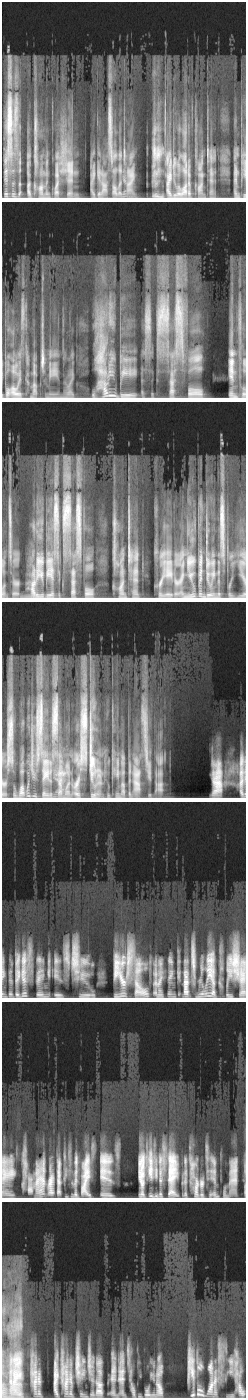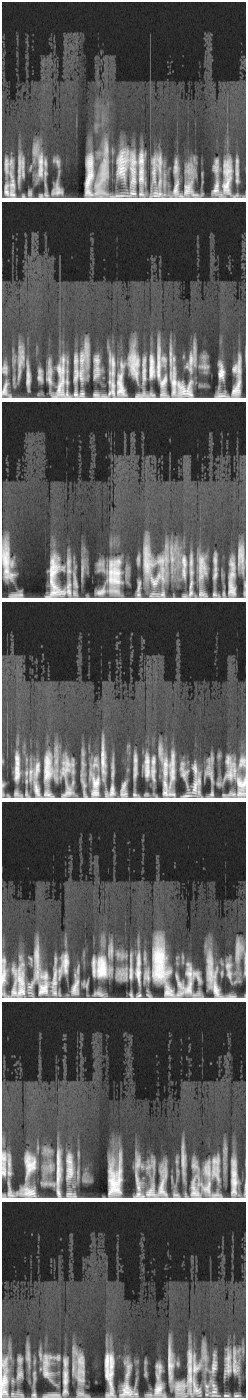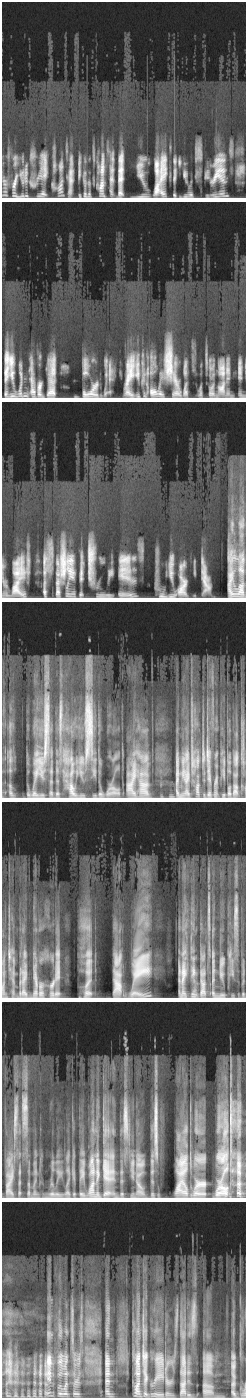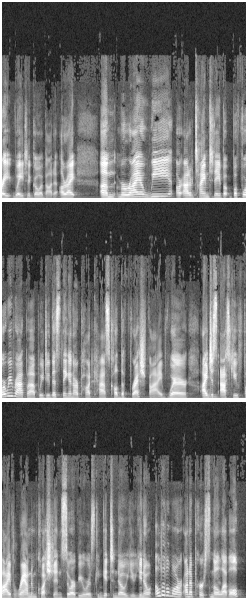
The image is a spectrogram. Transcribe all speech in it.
this is a common question I get asked all the Yeah. time. I do a lot of content and people always come up to me and they're like, "Well, how do you be a successful influencer? How do you be a successful content creator?" And you've been doing this for years. So what would you say to Yeah. someone or a student who came up and asked you that? Yeah, I think the biggest thing is to be yourself. And I think that's really a cliche comment, right? That piece of advice is, you know, it's easy to say, but it's harder to implement. And Uh-huh. I kind of I kind of change it up and, and tell people, you know, people want to see how other people see the world. Right? Right. We live in we live in one body with one mind and one perspective. And one of the biggest things about human nature in general is we want to know other people and we're curious to see what they think about certain things and how they feel and compare it to what we're thinking. And so if you want to be a creator in whatever genre that you want to create, if you can show your audience how you see the world, I think that you're more likely to grow an audience that resonates with you, that can you know grow with you long term. And also it'll be easier for you to create content because it's content that you like that you experience that you wouldn't ever get bored with right? You can always share what's what's going on in in your life especially if it truly is who you are deep down. I love uh, the way you said this, how you see the world. I have, I mean, I've talked to different people about content, but I've never heard it put that way. And I think Yeah. that's a new piece of advice that someone can really, like, if they want to get in this, you know, this wild wor- world of influencers and content creators, that is um, a great way to go about it. All right. Um, Mariah, we are out of time today, but before we wrap up, we do this thing in our podcast called the Fresh Five, where I just ask you five random questions so our viewers can get to know you, you know, a little more on a personal level.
